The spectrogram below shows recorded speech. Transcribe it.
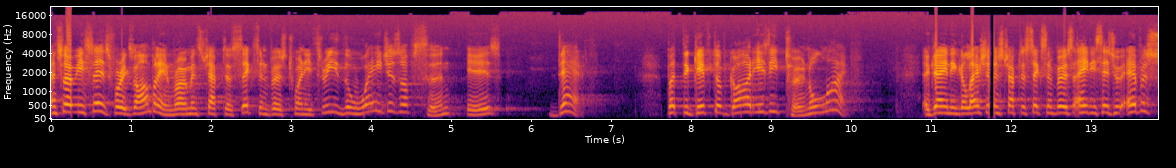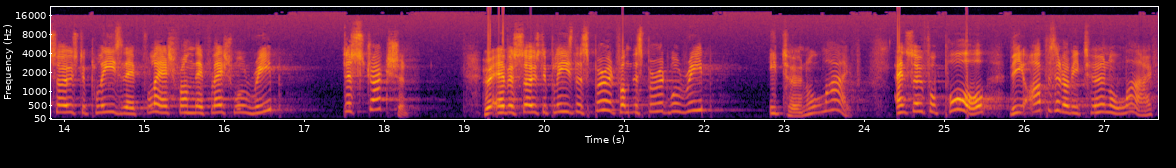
And so he says, for example, in Romans chapter 6 and verse 23, the wages of sin is death. But the gift of God is eternal life. Again, in Galatians chapter 6 and verse 8, he says, Whoever sows to please their flesh, from their flesh will reap destruction. Whoever sows to please the Spirit, from the Spirit will reap eternal life. And so for Paul, the opposite of eternal life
